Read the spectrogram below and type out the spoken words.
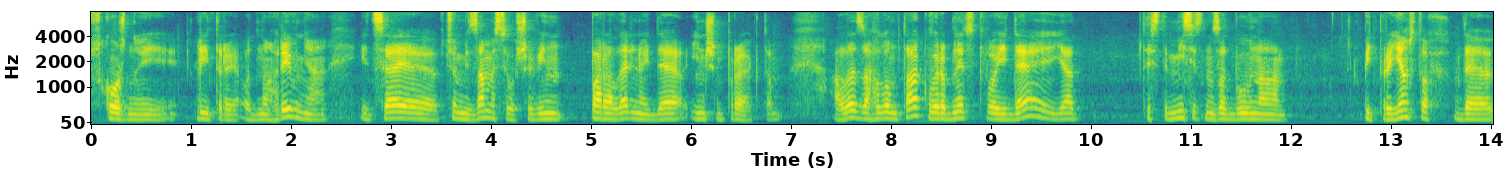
з кожної літри 1 гривня, і це в цьому і замисел, що він паралельно йде іншим проектам. Але загалом так, виробництво йде. Я десь місяць назад був на підприємствах, де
